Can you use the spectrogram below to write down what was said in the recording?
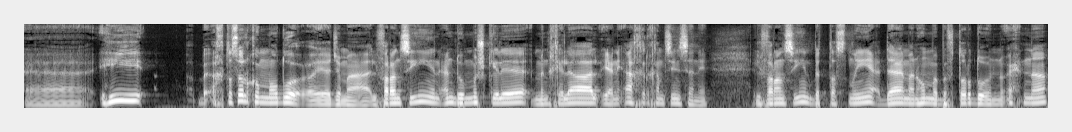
آه هي اختصر لكم موضوع يا جماعة. الفرنسيين عندهم مشكلة من خلال يعني آخر خمسين سنة. الفرنسيين بالتصنيع دائما هم بيفترضوا إنه إحنا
